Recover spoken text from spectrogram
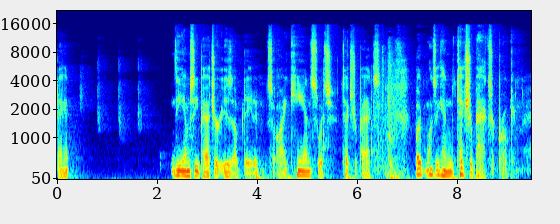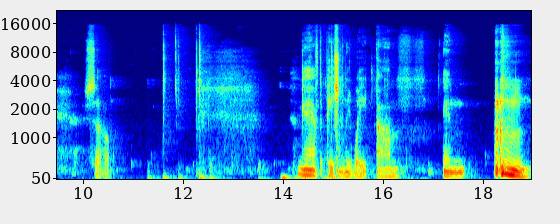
dang it. The MC patcher is updated, so I can switch texture packs. But once again, the texture packs are broken. So I'm gonna have to patiently wait. Um, and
